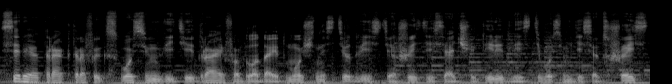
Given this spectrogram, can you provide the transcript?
Серия тракторов X8 VT Drive обладает мощностью 264, 286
